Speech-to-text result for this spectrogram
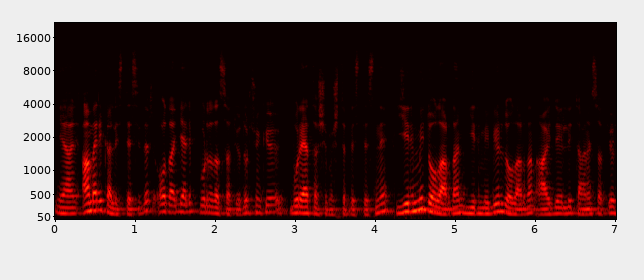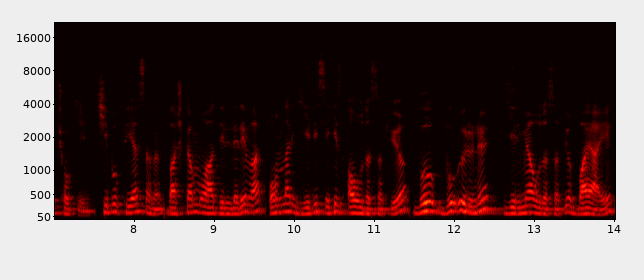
Yani Amerika listesidir. O da gelip burada da satıyordur. Çünkü buraya taşımıştır listesini. 20 dolardan 21 dolardan ayda 50 tane satıyor. Çok iyi. Ki bu piyasanın başka muadilleri var. Onlar 7-8 avuda satıyor. Bu bu ürünü 20 avuda satıyor. Bayağı iyi.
